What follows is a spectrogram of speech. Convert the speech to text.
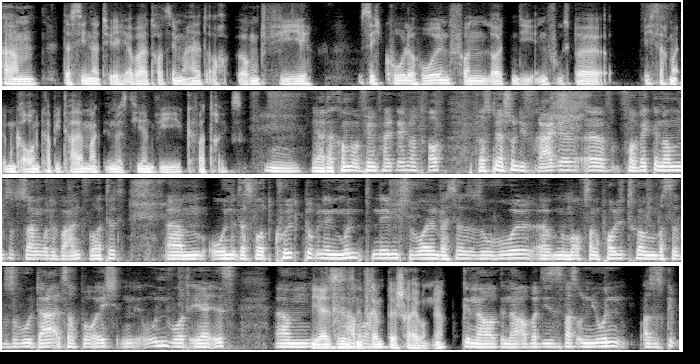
Ähm, dass sie natürlich aber trotzdem halt auch irgendwie sich Kohle holen von Leuten, die in Fußball ich sag mal, im grauen Kapitalmarkt investieren wie Quatrix. Hm. Ja, da kommen wir auf jeden Fall gleich noch drauf. Du hast mir ja schon die Frage äh, vorweggenommen sozusagen oder beantwortet, ähm, ohne das Wort Kultclub in den Mund nehmen zu wollen, was ja sowohl, äh, um auf St. Pauli zu kommen, was ja sowohl da als auch bei euch ein Unwort eher ist. Ähm, ja, das ist aber, eine Fremdbeschreibung, ne? Genau, genau. Aber dieses, was Union, also es gibt,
